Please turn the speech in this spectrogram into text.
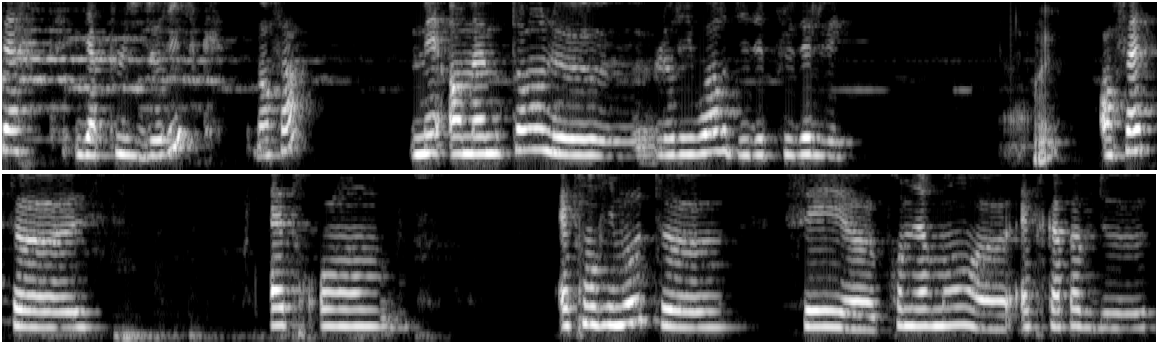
Certes, il y a plus de risques dans ça, mais en même temps, le, le reward, il est plus élevé. Ouais. En fait, euh, être en être en remote, euh, c'est euh, premièrement être capable de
